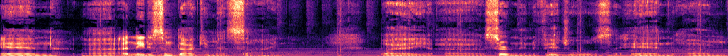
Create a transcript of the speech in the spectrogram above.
And uh, I needed some documents signed by uh, certain individuals. And um,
